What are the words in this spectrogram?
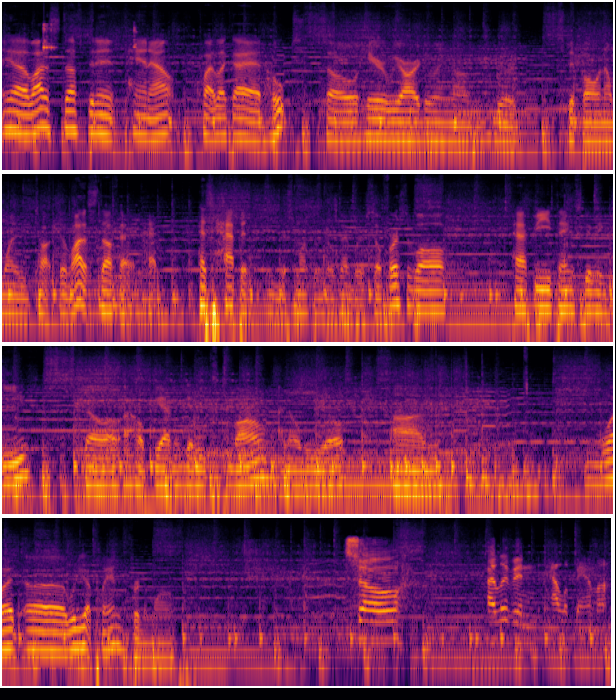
Yeah, a lot of stuff didn't pan out quite like I had hoped. So here we are doing, um, we were spitballing. I wanted to talk. A lot of stuff had, had has happened in this month of November. So first of all, happy Thanksgiving Eve. So I hope you have a good eats tomorrow. I know we will. Um, what uh, what do you got planned for tomorrow? So, I live in Alabama,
